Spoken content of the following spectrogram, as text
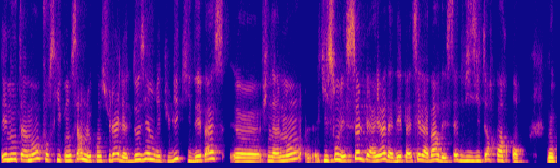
et notamment pour ce qui concerne le consulat et la Deuxième République qui dépassent finalement, qui sont les seules périodes à dépasser la barre des sept visiteurs par an. Donc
